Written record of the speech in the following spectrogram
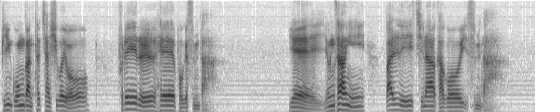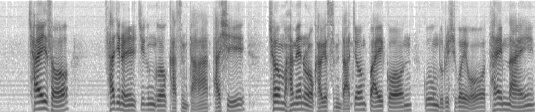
빈 공간 터치하시고요. 플레이를 해 보겠습니다. 예, 영상이 빨리 지나가고 있습니다. 차에서 사진을 찍은 것 같습니다. 다시 처음 화면으로 가겠습니다. 점프 아이콘 꾹 누르시고요. 타임라인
